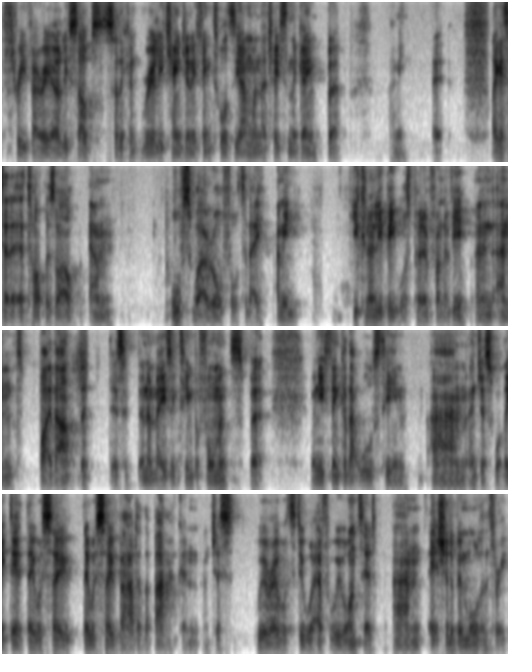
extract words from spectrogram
three very early subs, so they couldn't really change anything towards the end when they're chasing the game. But I mean, like I said at the top as well, um, Wolves were awful today. I mean, you can only beat what's put in front of you, and and by that, it's an amazing team performance. But when you think of that Wolves team um, and just what they did, they were so they were so bad at the back, and, and just we were able to do whatever we wanted. Um, it should have been more than three.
